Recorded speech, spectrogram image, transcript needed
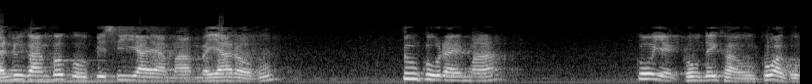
အလူကံပုဂ္ဂိုလ်ပစ္စည်းရရမှာမရတော့ဘူးသူကိုယ်တိုင်မှာကိုယ့်ရဲ့ဂုံတိတ်ခါကိုကိုယ့်အကို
